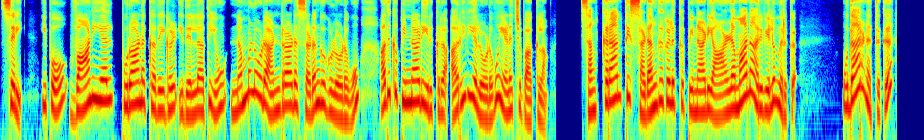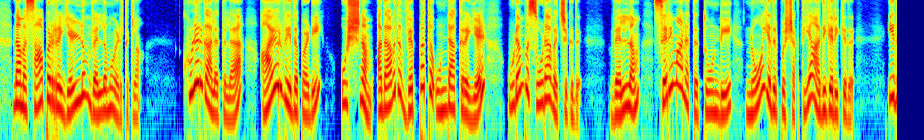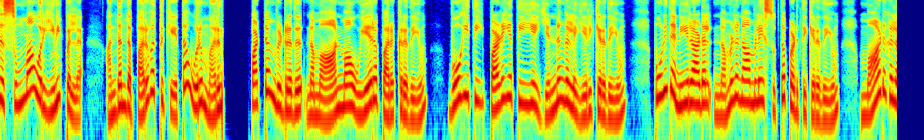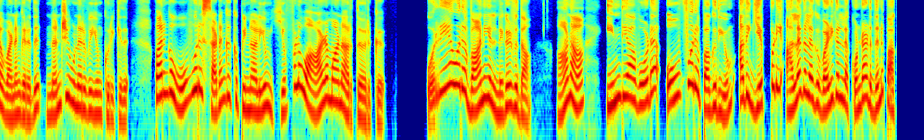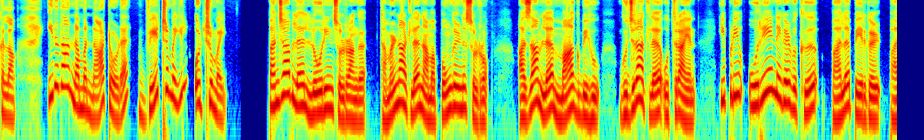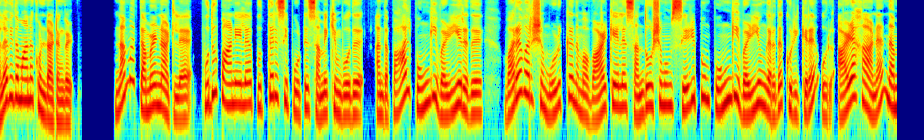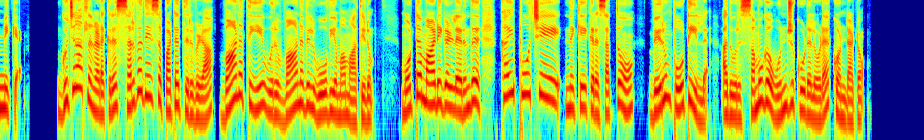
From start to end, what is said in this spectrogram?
சரி இப்போ வானியல் புராணக் கதைகள் இது எல்லாத்தையும் நம்மளோட அன்றாட சடங்குகளோடவும் அதுக்கு பின்னாடி இருக்கிற அறிவியலோடவும் இணைச்சு பார்க்கலாம். சங்கராந்தி சடங்குகளுக்கு பின்னாடி ஆழமான அறிவியலும் இருக்கு. உதாரணத்துக்கு நாம சாப்பிடுற எள்ளும் வெள்ளமும் எடுத்துக்கலாம். குளிர்காலத்துல ஆயுர்வேதப்படி உஷ்ணம் அதாவது வெப்பத்தை உண்டாக்குற எள் உடம்பு சூடா வச்சுக்குது. வெல்லம் செரிமானத்தை தூண்டி நோய் எதிர்ப்பு சக்திய அதிகரிக்குது. இது சும்மா ஒரு இனிப்பில்ல அந்தந்த பருவத்துக்கேத்த ஒரு மருந்து. பட்டம் விடுறது நம்ம ஆன்மா உயர பறக்கிறதையும் தீ பழைய தீய எண்ணங்கள்ல எரிக்கிறதையும் புனித நீராடல் நம்மள நாமளே சுத்தப்படுத்திக்கிறதையும் மாடுகளை வணங்குறது நன்றி உணர்வையும் குறிக்குது. பாருங்க ஒவ்வொரு சடங்குக்கு பின்னாலையும் எவ்வளவு ஆழமான அர்த்தம் இருக்கு. ஒரே ஒரு வானியல் நிகழ்வுதான். ஆனா இந்தியாவோட ஒவ்வொரு பகுதியும் அது எப்படி அலகலகு வழிகள்ல கொண்டாடுதுன்னு பார்க்கலாம் இதுதான் நம்ம நாட்டோட வேற்றுமையில் ஒற்றுமை. பஞ்சாப்ல லோரின்னு சொல்றாங்க. தமிழ்நாட்டுல நாம பொங்கல்னு சொல்றோம். அசாம்ல மாக் பிஹு குஜராத்ல உத்தராயன். இப்படி ஒரே நிகழ்வுக்கு பல பேர்கள் பலவிதமான கொண்டாட்டங்கள். நம்ம தமிழ்நாட்டுல புது பானையில புத்தரிசி போட்டு சமைக்கும்போது அந்த பால் பொங்கி வழியறது வர வருஷம் முழுக்க நம்ம வாழ்க்கையில சந்தோஷமும் செழிப்பும் பொங்கி வழியுங்கிறத குறிக்கிற ஒரு அழகான நம்பிக்கை. குஜராத்ல நடக்கிற சர்வதேச பட்டத் திருவிழா வானத்தையே ஒரு வானவில் ஓவியமா மாத்திடும். மொட்டை மாடிகள்ல இருந்து கை போச்சேன்னு கேக்குற சத்தம் வெறும் போட்டி இல்ல அது ஒரு சமூக ஒன்று கூடலோட கொண்டாட்டம்.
